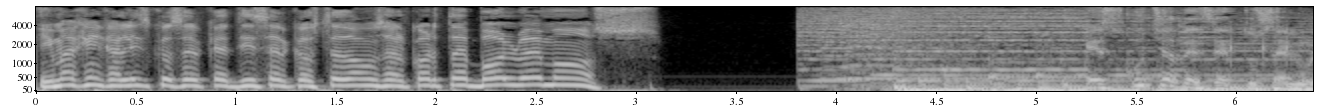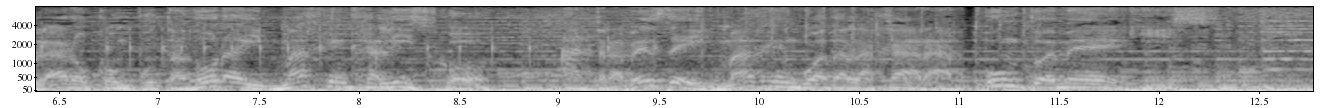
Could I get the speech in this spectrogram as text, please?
Imagen Jalisco cerca de ti, cerca de usted. Vamos al corte, volvemos. Escucha desde tu celular o computadora Imagen Jalisco a través de imagenguadalajara.mx.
